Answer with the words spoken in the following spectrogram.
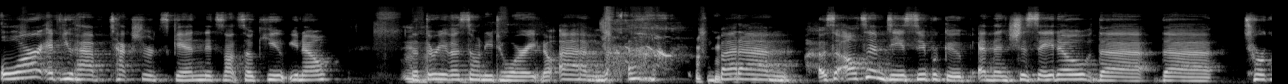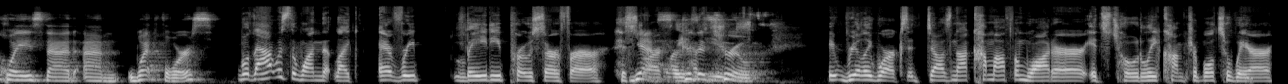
Or if you have textured skin, it's not so cute. You know, the Mhm. three of us don't need to worry. No, um, but um, so Elta MD, Supergoop, and then Shiseido, the the turquoise that um wet force. Well, that was the one that like every lady pro surfer Yes, historically because has it's true. It really works. It does not come off in water. It's totally comfortable to wear.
